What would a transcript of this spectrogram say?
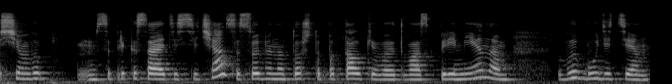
с чем вы соприкасаетесь сейчас, особенно то, что подталкивает вас к переменам, вы будете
